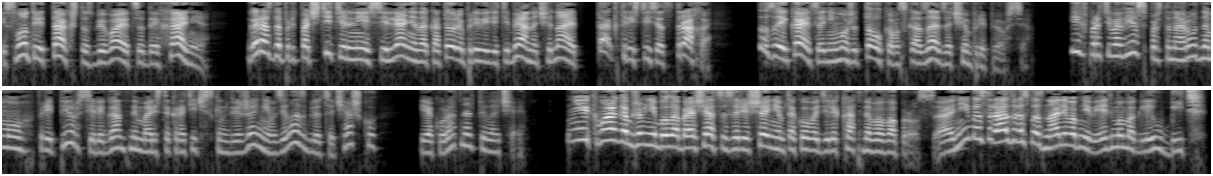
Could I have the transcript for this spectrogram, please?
и смотрит так, что сбивается дыхание, гораздо предпочтительнее селянина, который при виде тебя начинает так трястись от страха, то заикается и не может толком сказать, зачем приперся. И в противовес простонародному приперся элегантным аристократическим движением взяла с блюдца чашку и аккуратно отпила чай. Не к магам же мне было обращаться за решением такого деликатного вопроса. Они бы сразу распознали во мне ведьму, могли убить.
